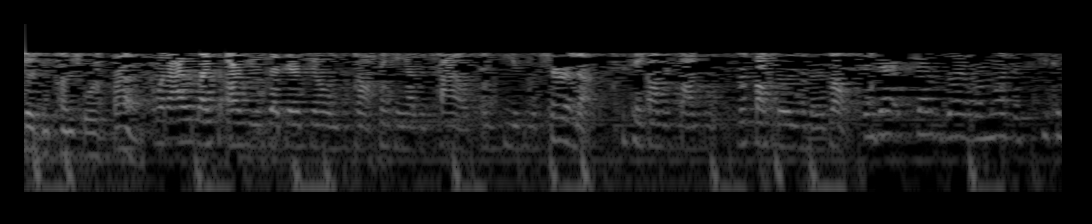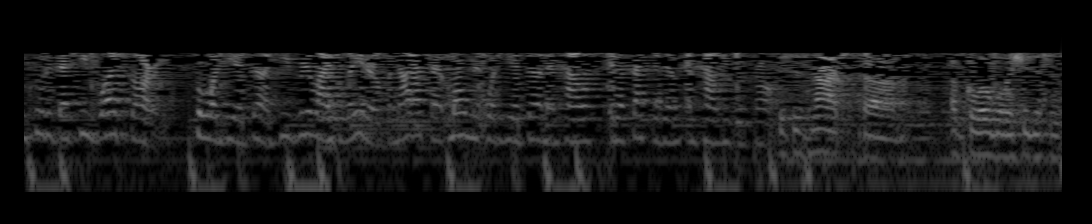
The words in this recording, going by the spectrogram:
should be punished for his crime. What I would like to argue is that Derek Jones is not thinking as a child and he is mature enough to take on respons- responsibilities of an adult. And Derek Jones going remorse, he concluded that he was sorry for what he had done. He realized later, but not at that moment, what he had done and how it affected him and how he was wrong. This is not uh, a global issue. This is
